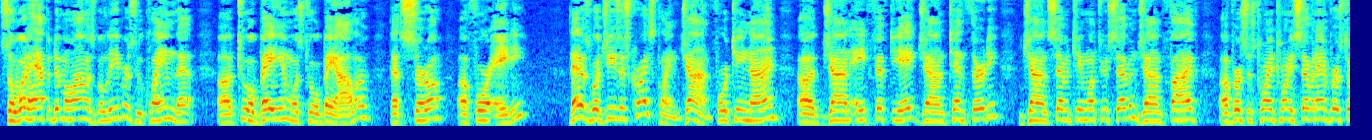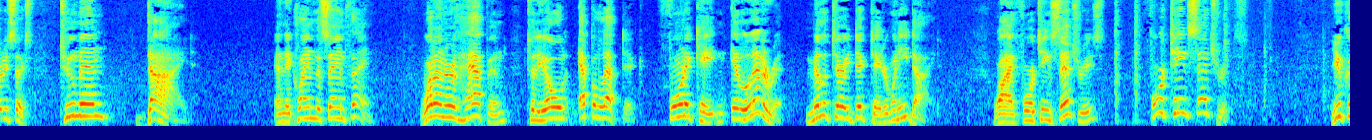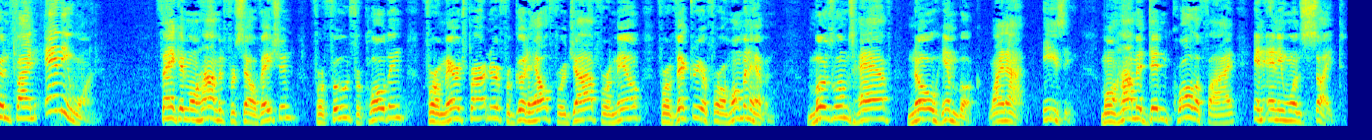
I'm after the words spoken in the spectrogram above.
So what happened to Muhammad's believers who claimed that uh, to obey him was to obey Allah? That's Surah uh, 480. That is what Jesus Christ claimed. John 14.9, uh, John 8.58, John 10.30, John 17, 1 through 7, John 5, uh, verses 20, 27, and verse 36. Two men died, and they claimed the same thing. What on earth happened to the old epileptic, fornicating, illiterate military dictator when he died? Why, 14 centuries, 14 centuries. You couldn't find anyone thanking Muhammad for salvation, for food, for clothing, for a marriage partner, for good health, for a job, for a meal, for a victory, or for a home in heaven. Muslims have no hymn book. Why not? Easy. Muhammad didn't qualify in anyone's sight.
